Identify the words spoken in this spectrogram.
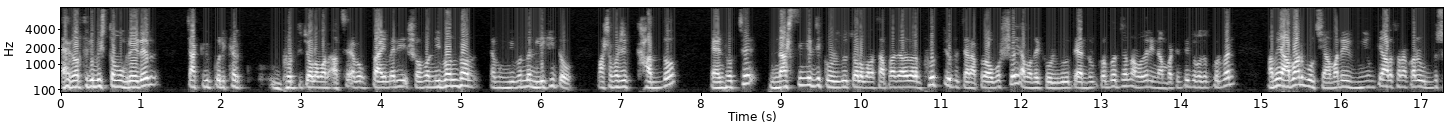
এগারো থেকে বিশতম গ্রেডের চাকরি পরীক্ষার ভর্তি চলমান আছে এবং প্রাইমারি সহ নিবন্ধন এবং নিবন্ধন লিখিত পাশাপাশি খাদ্য এন্ড হচ্ছে নার্সিং এর যে কোর্সগুলো চলমান আছে, আপনারা যারা যারা ভর্তি হতে চান, আপনারা অবশ্যই আমাদের কোর্সগুলোতে এনরোল করবার জন্য আমাদের এই নাম্বারটিতে যোগাযোগ করবেন। আমি আবার বলছি, আমার এই নিয়মটি আলোচনা করার উদ্দেশ্য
